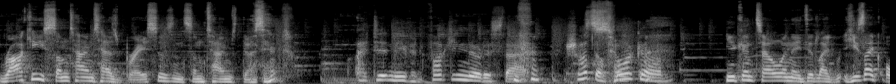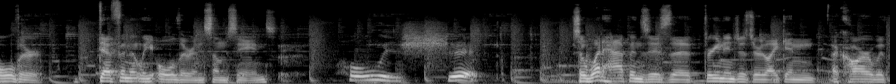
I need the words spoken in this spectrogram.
Rocky sometimes has braces and sometimes doesn't. I didn't even fucking notice that. Shut the So- fuck up. You can tell when they did like he's like older, definitely older in some scenes. Holy shit. So what happens is the three ninjas are like in a car with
